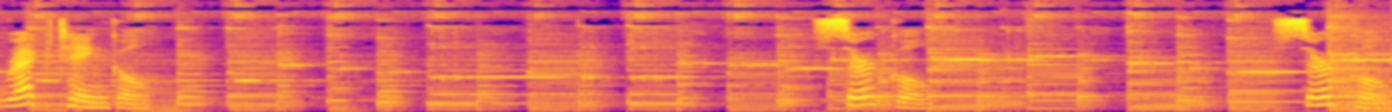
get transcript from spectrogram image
Rectangle. Circle. Circle.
